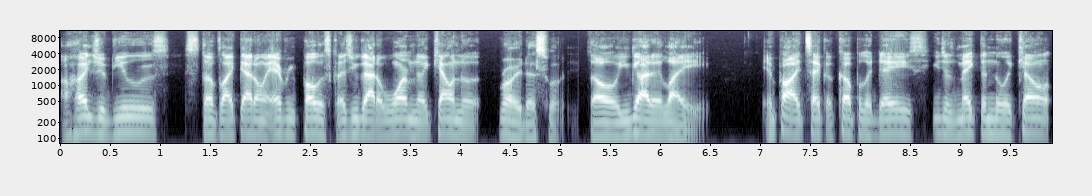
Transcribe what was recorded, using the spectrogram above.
a hundred views, stuff like that on every post because you gotta warm the account up. right, that's what. So you gotta like it probably take a couple of days. You just make the new account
